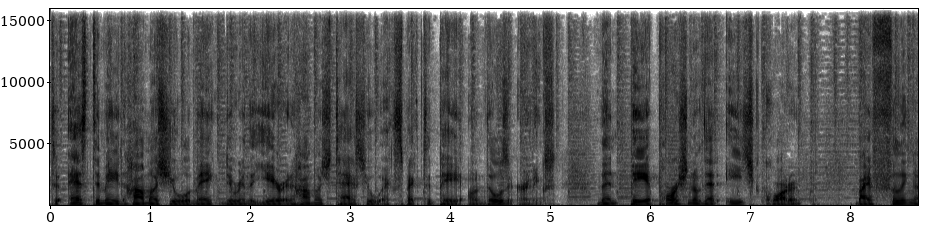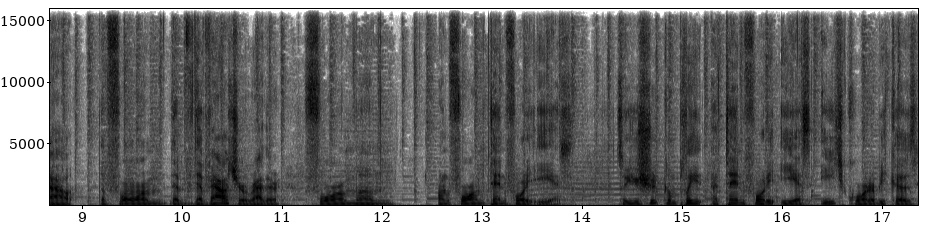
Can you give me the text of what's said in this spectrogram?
to estimate how much you will make during the year and how much tax you will expect to pay on those earnings. Then pay a portion of that each quarter by filling out the form, the, the voucher rather, form um, on form 1040 ES. So you should complete a 1040 ES each quarter because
